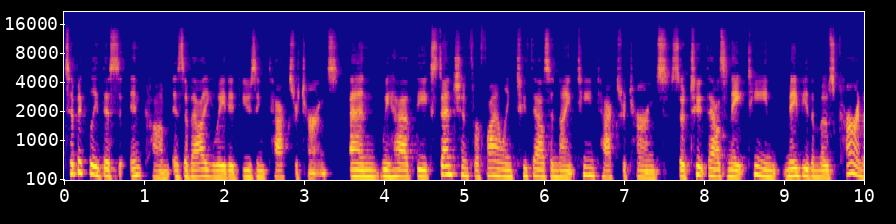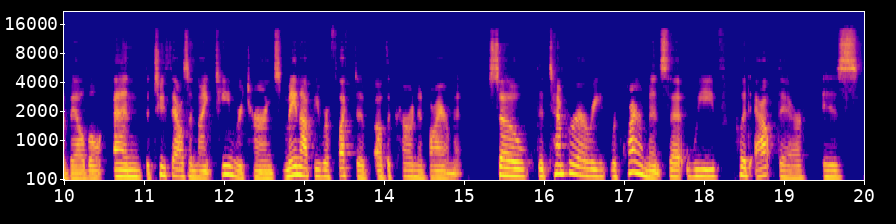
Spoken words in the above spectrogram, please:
Typically, this income is evaluated using tax returns. And we have the extension for filing 2019 tax returns. So 2018 may be the most current available, and the 2019 returns may not be reflective of the current environment. So the temporary requirements that we've put out there is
